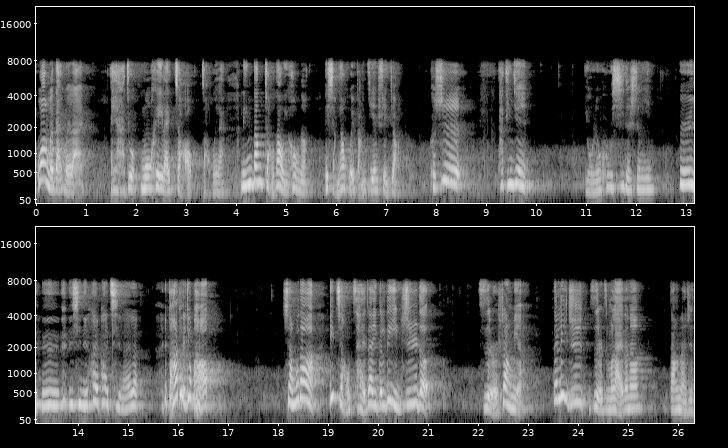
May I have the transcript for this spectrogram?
忘了带回来，哎呀，就摸黑来找，找回来，铃铛找到以后呢，哎，想要回房间睡觉，可是他听见有人呼吸的声音，哎哎，心里害怕起来了，一拔腿就跑。想不到啊，一脚踩在一个荔枝的籽儿上面。那荔枝籽儿怎么来的呢？当然是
